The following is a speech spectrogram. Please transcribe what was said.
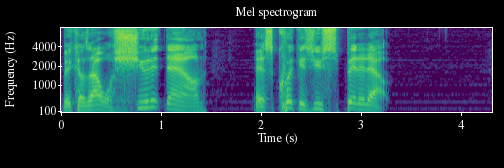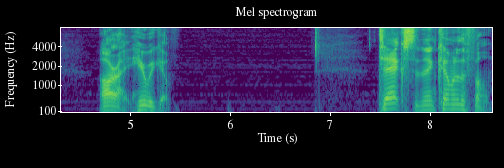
because I will shoot it down as quick as you spit it out. All right, here we go. Text and then coming to the phone.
